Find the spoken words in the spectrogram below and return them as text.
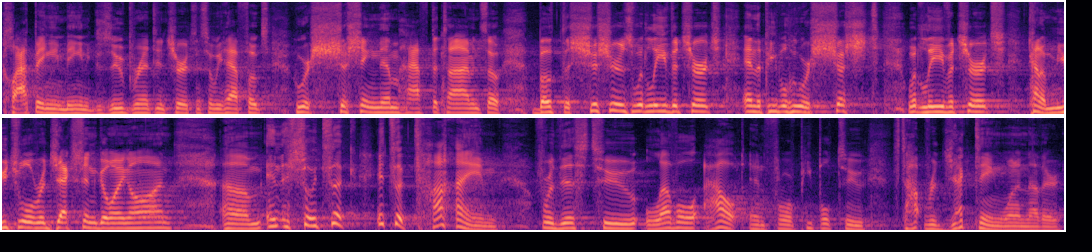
clapping and being exuberant in church. And so we'd have folks who were shushing them half the time. And so both the shushers would leave the church and the people who were shushed would leave a church, kind of mutual rejection going on. Um, and so it took, it took time for this to level out and for people to stop rejecting one another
